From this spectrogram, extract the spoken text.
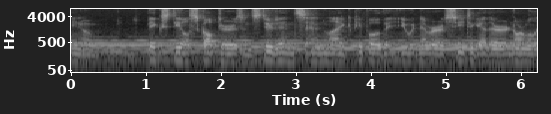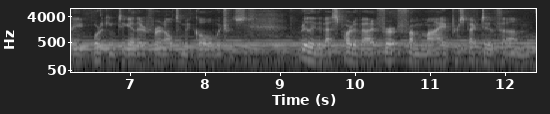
you know, big steel sculptors and students and like people that you would never see together normally working together for an ultimate goal, which was really the best part about it for, from my perspective um,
